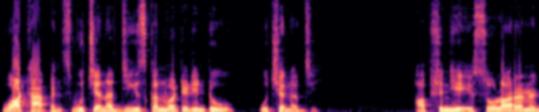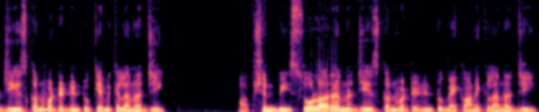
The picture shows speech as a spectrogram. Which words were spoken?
what happens? Which energy is converted into which energy? Option A, solar energy is converted into chemical energy. Option B, solar energy is converted into mechanical energy.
